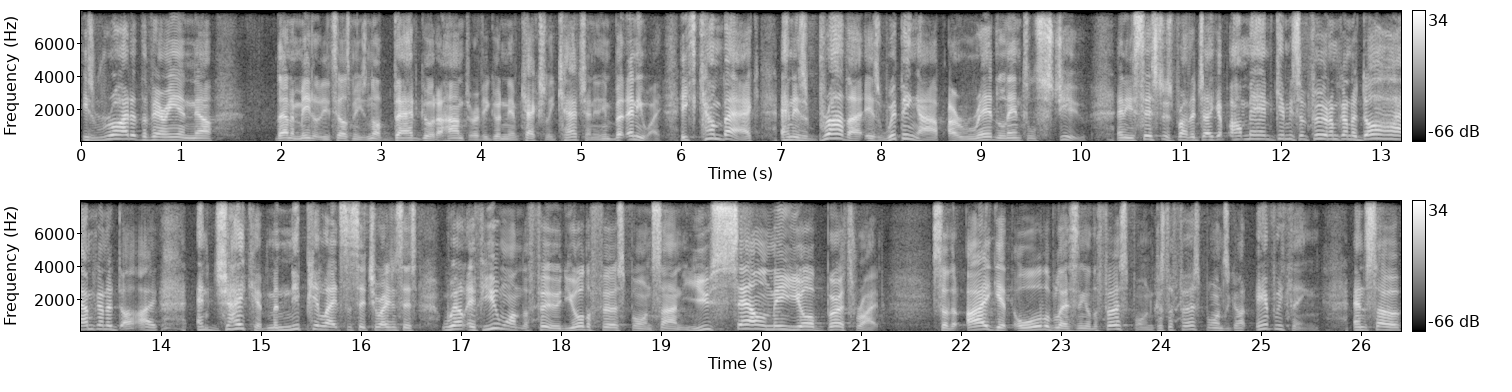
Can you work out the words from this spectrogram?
he's right at the very end. Now, that immediately tells me he's not that good a hunter if he couldn't actually catch anything. But anyway, he's come back and his brother is whipping up a red lentil stew. And he says to his brother Jacob, Oh man, give me some food. I'm going to die. I'm going to die. And Jacob manipulates the situation and says, Well, if you want the food, you're the firstborn son. You sell me your birthright so that I get all the blessing of the firstborn because the firstborn's got everything. And so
